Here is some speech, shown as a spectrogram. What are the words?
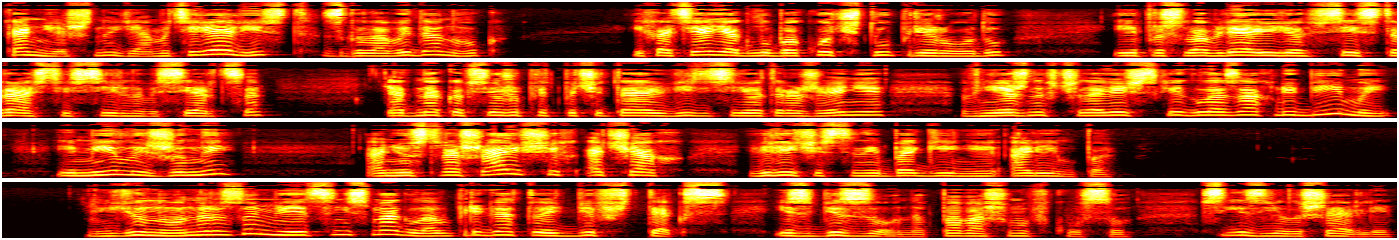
Конечно, я материалист с головы до ног. И хотя я глубоко чту природу и прославляю ее всей страстью сильного сердца, однако все же предпочитаю видеть ее отражение в нежных человеческих глазах любимой и милой жены, а не устрашающих очах величественной богини Олимпа. Юнона, разумеется, не смогла бы приготовить бифштекс из бизона по вашему вкусу, — съязвила Шерли.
